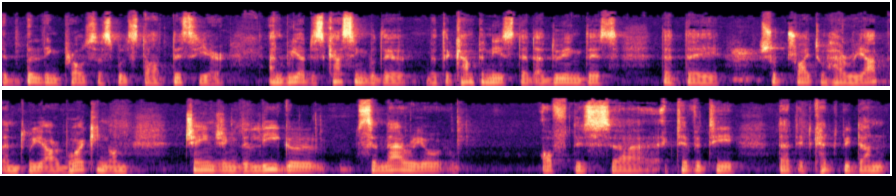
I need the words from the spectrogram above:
The building process will start this year, and we are discussing with the with the companies that are doing this that they should try to hurry up, and we are working on changing the legal scenario of this uh, activity that it can be done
